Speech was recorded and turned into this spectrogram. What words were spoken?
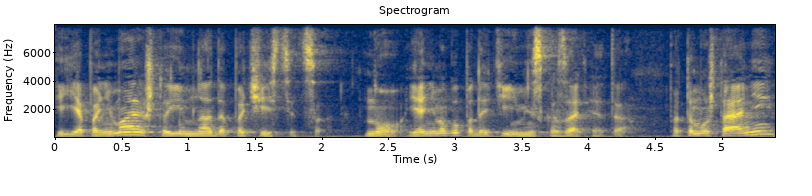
И я понимаю, что им надо почиститься, но я не могу подойти им и сказать это, потому что они,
